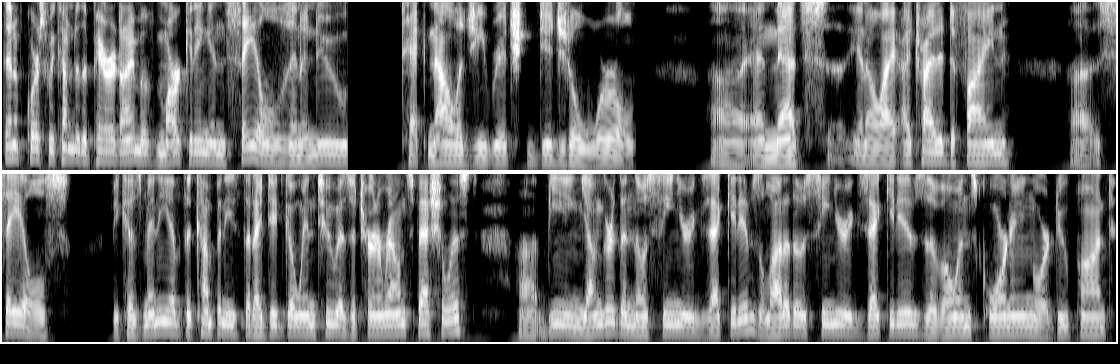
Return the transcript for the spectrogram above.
then, of course, we come to the paradigm of marketing and sales in a new technology rich digital world. Uh, and that's, you know, I, I try to define uh, sales because many of the companies that I did go into as a turnaround specialist, uh, being younger than those senior executives, a lot of those senior executives of Owens Corning or DuPont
